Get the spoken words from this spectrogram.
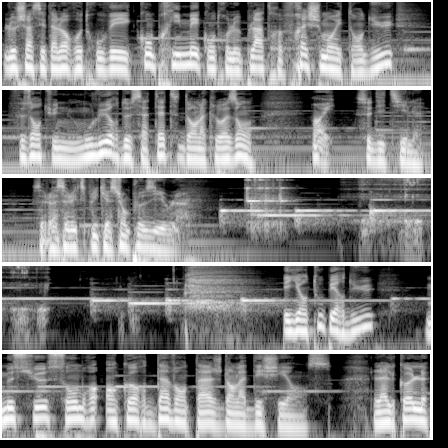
Le chat s'est alors retrouvé comprimé contre le plâtre fraîchement étendu, faisant une moulure de sa tête dans la cloison. Oui, se dit-il, c'est la seule explication plausible. Ayant tout perdu, monsieur sombre encore davantage dans la déchéance. L'alcool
